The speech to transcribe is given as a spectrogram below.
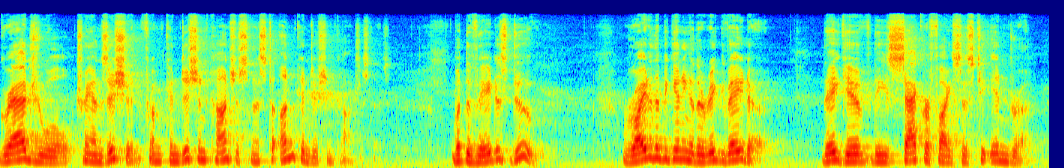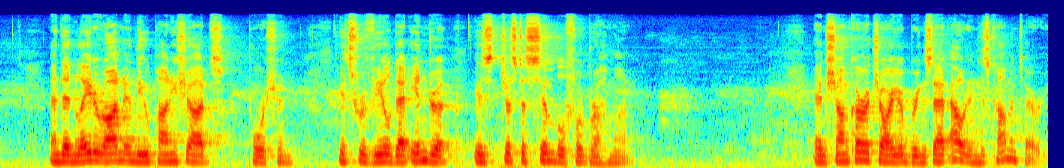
gradual transition from conditioned consciousness to unconditioned consciousness. But the Vedas do. Right at the beginning of the Rig Veda, they give these sacrifices to Indra. And then later on in the Upanishads portion, it's revealed that Indra is just a symbol for Brahman. And Shankaracharya brings that out in his commentary.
